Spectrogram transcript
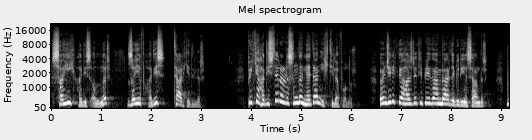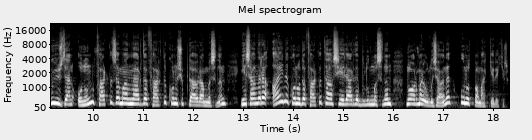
sahih hadis alınır, zayıf hadis terk edilir. Peki hadisler arasında neden ihtilaf olur? Öncelikle Hazreti Peygamber de bir insandır. Bu yüzden onun farklı zamanlarda farklı konuşup davranmasının, insanlara aynı konuda farklı tavsiyelerde bulunmasının normal olacağını unutmamak gerekir.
